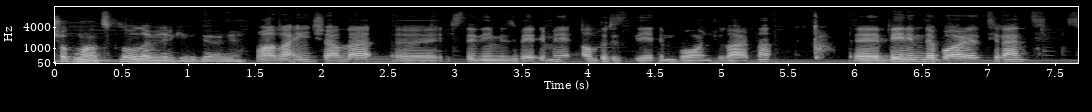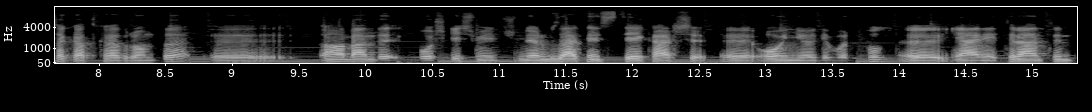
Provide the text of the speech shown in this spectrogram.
çok mantıklı olabilir gibi görünüyor. Valla inşallah e, istediğimiz verimi alırız diyelim bu oyunculardan. E, benim de bu arada Trent sakat kadromda. E, ama ben de boş geçmeyi düşünüyorum. Zaten City'ye karşı e, oynuyor Liverpool. E, yani Trent'in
